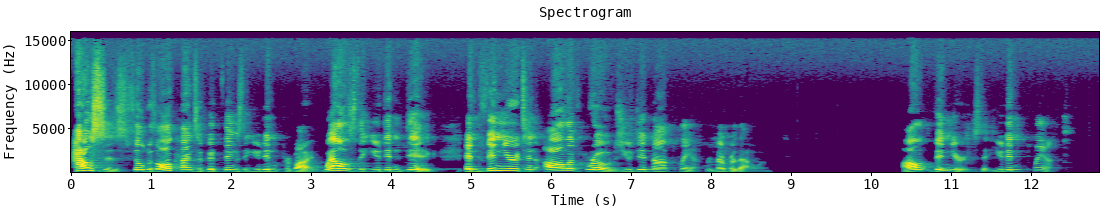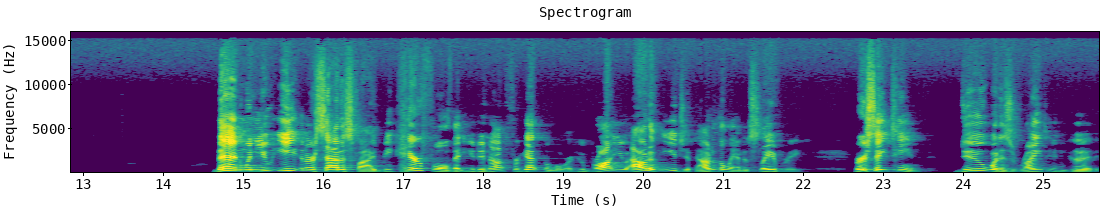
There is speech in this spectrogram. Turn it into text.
houses filled with all kinds of good things that you didn't provide, wells that you didn't dig, and vineyards and olive groves you did not plant. Remember that one. Vineyards that you didn't plant. Then, when you eat and are satisfied, be careful that you do not forget the Lord, who brought you out of Egypt, out of the land of slavery. Verse 18 Do what is right and good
